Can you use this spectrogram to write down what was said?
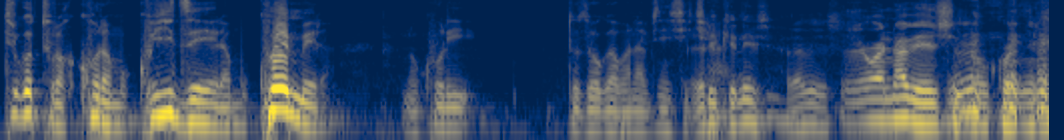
turiho turakora mu kwizera mu kwemera nukuri tuzogabana byinshi cyane erike nibyo arabesha yewe ntabeshe nuko nyine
